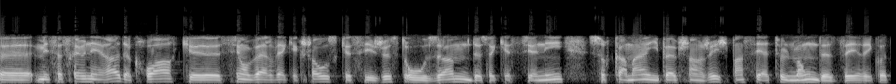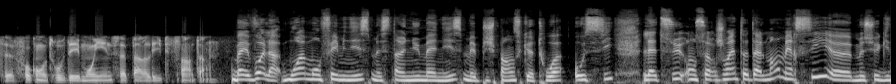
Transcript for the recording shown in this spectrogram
Euh, mais ce serait une erreur de croire que si on veut arriver à quelque chose, que c'est juste aux hommes de se questionner sur comment ils peuvent changer. Je pense que c'est à tout le monde de se dire, écoute, faut qu'on trouve des moyens de se parler puis de s'entendre. Ben voilà, moi, mon féminisme, c'est un humanisme, et puis je pense que toi aussi. Là-dessus, on se rejoint totalement. Merci, euh, Monsieur Guy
